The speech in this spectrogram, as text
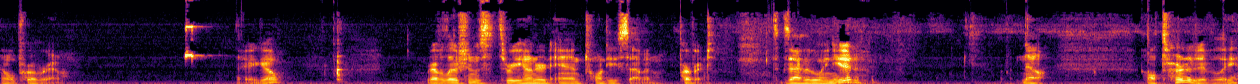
and we'll program. There you go. Revolutions 327. Perfect. That's exactly what we needed. Now, alternatively,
